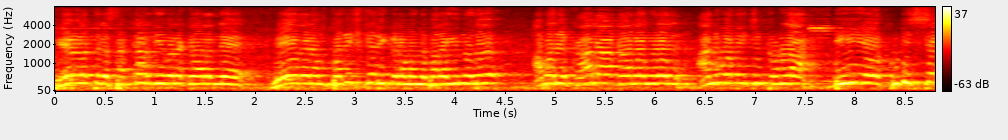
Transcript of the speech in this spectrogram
കേരളത്തിലെ സർക്കാർ ജീവനക്കാരന്റെ വേതനം പരിഷ്കരിക്കണമെന്ന് പറയുന്നത് അവർ കാലാകാലങ്ങളിൽ അനുവദിച്ചിട്ടുള്ള ഡിഎ എ കുടിശ്ശ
